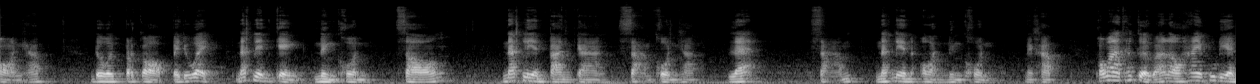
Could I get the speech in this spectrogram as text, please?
อ่อนครับ โดยประกอบไปด้วยนักเรียนเก่ง 1 คน 2. นักเรียนปานกลาง 3 คนครับ และ 3. นักเรียนอ่อน 1 คนนะครับ เพราะว่าถ้าเกิดว่าเราให้ผู้เรียน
